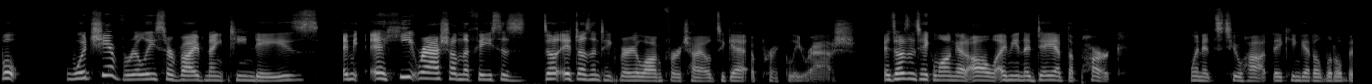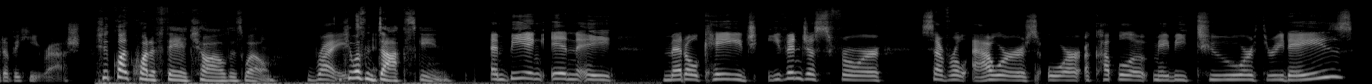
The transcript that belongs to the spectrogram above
But would she have really survived 19 days? I mean, a heat rash on the face is it doesn't take very long for a child to get a prickly rash. It doesn't take long at all. I mean, a day at the park when it's too hot, they can get a little bit of a heat rash. She looked like quite a fair child as well. Right. She wasn't dark skinned. And being in a metal cage, even just for several hours or a couple of maybe two or three days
